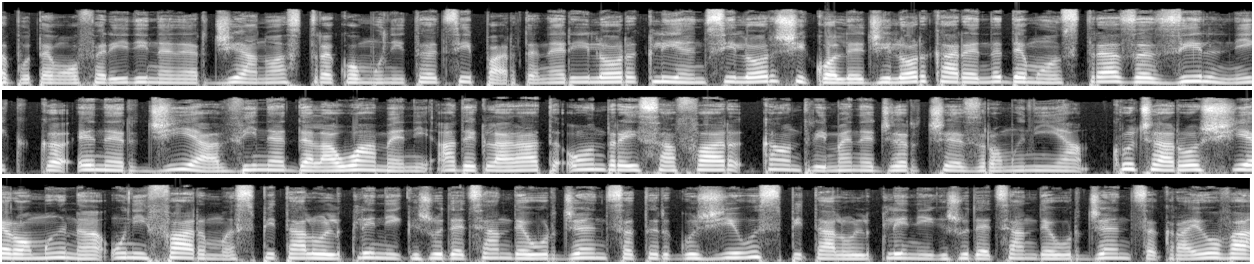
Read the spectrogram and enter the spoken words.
să putem oferi din energia noastră comunității, partenerilor, clienților și colegilor care ne demonstrează zilnic că energia vine de la oameni, a declarat Ondrei Safar, country manager CEZ România. Crucea Roșie Română, Unifarm, Spitalul Clinic Județean de Urgență Târgu Jiu, Spitalul Clinic Județean de Urgență Craiova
